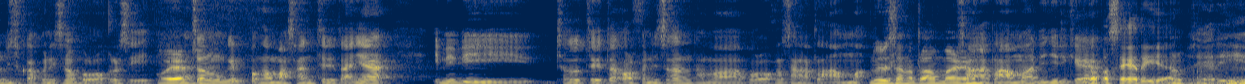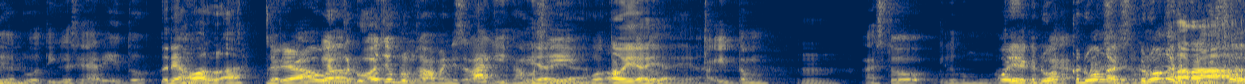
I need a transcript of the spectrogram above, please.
lebih suka Diesel Paul Walker sih. Oh ya? Cuman mungkin pengemasan ceritanya ini di satu cerita kalau Diesel kan sama Paul Walker sangat lama. Ini udah sangat lama ya. Sangat lama dia jadi kayak Berapa seri ya? berapa seri ya dua tiga seri itu. Dari awal lah. Dari awal. Yang kedua aja belum sama Diesel lagi sama Iya, si iya. botak Oh, iya, itu, iya, iya. hitam. Hmm. Nah itu gila gue Oh iya kedua kedua nggak ada kedua nggak ada Vin. Diesel.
